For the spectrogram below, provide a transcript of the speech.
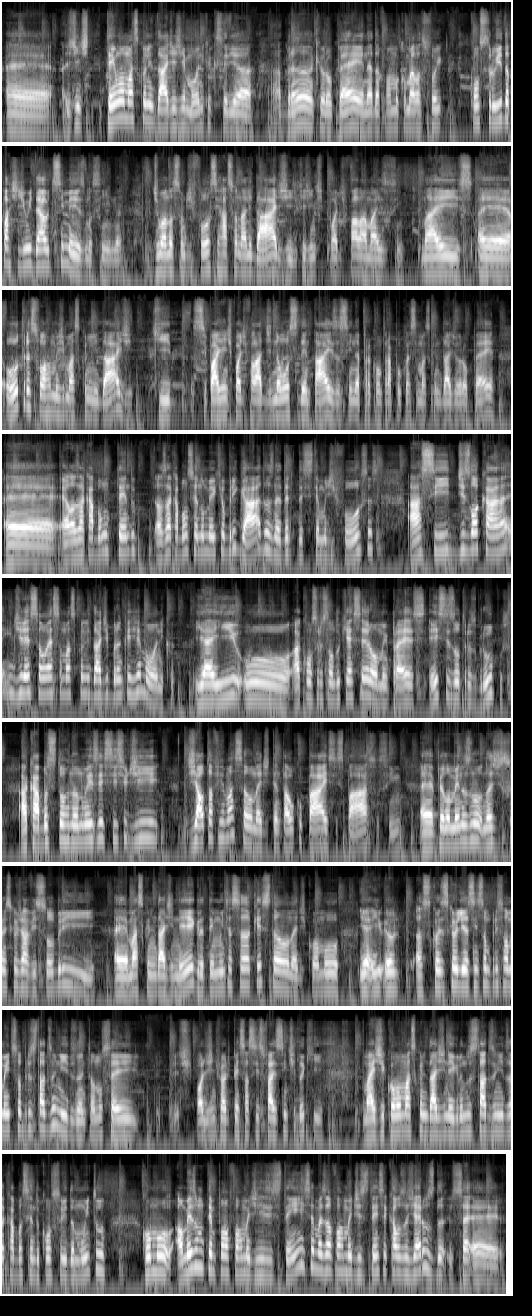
é, a gente tem uma masculinidade hegemônica que seria a branca, europeia, né, da forma como ela foi construída a partir de um ideal de si mesmo, assim, né, de uma noção de força e racionalidade que a gente pode falar mais assim. Mas é, outras formas de masculinidade que se a gente pode falar de não ocidentais assim né para contrapor com essa masculinidade europeia é, elas acabam tendo elas acabam sendo meio que obrigadas né dentro desse sistema de forças a se deslocar em direção a essa masculinidade branca hegemônica. E aí o, a construção do que é ser homem para esses outros grupos acaba se tornando um exercício de, de autoafirmação, né? De tentar ocupar esse espaço, assim. É, pelo menos no, nas discussões que eu já vi sobre é, masculinidade negra, tem muito essa questão, né? De como... E aí eu, as coisas que eu li, assim, são principalmente sobre os Estados Unidos, né? Então não sei... Pode, a gente pode pensar se isso faz sentido aqui mas de como a masculinidade negra nos Estados Unidos acaba sendo construída muito como ao mesmo tempo uma forma de resistência, mas uma forma de resistência causa geros, é,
